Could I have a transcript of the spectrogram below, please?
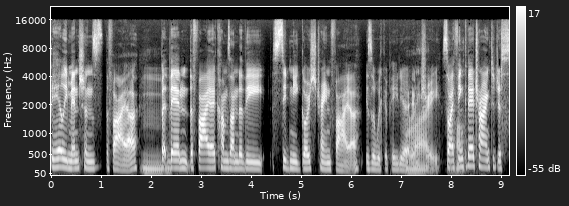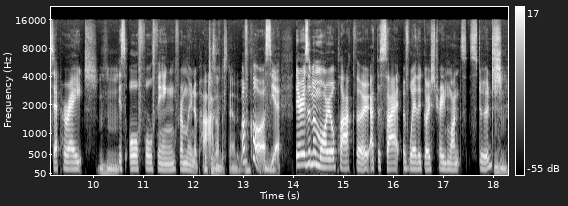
barely mentions the fire, Mm. but then the fire comes under the Sydney Ghost Train fire is a Wikipedia Right. entry. So I Uh-huh. think they're trying to just separate Mhm. this awful thing from Luna Park. Which is understandable. Of course, Mm. yeah. There is a memorial plaque, though, at the site of where the ghost train once stood. Mhm.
